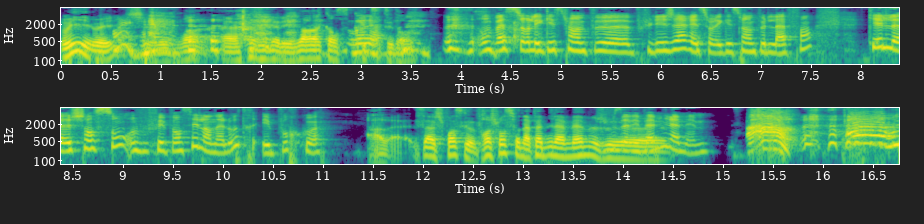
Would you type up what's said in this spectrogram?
Oui, oui. Ouais. J'allais voir, euh, j'allais voir quand Voilà. c'était drôle. On passe sur les questions un peu euh, plus légères et sur les questions un peu de la fin. Quelle chanson vous fait penser l'un à l'autre et pourquoi? Ah bah, ça, je pense que franchement, si on n'a pas mis la même, je. Vous avez pas mis la même. Ah oui,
